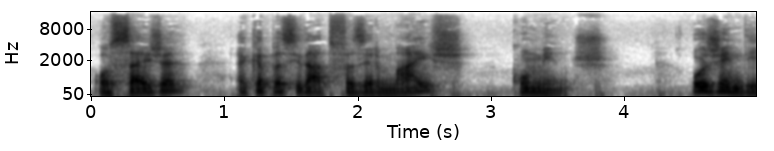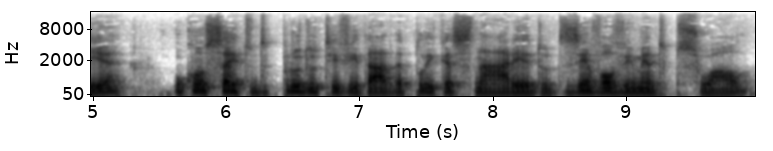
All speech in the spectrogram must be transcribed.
ou seja, a capacidade de fazer mais com menos. Hoje em dia, o conceito de produtividade aplica-se na área do desenvolvimento pessoal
